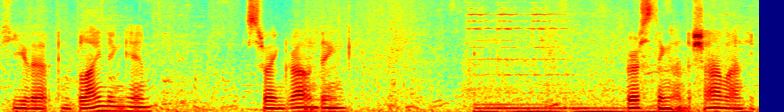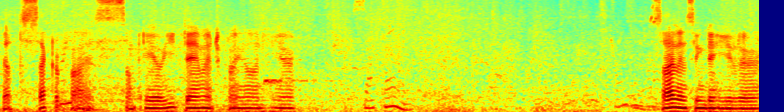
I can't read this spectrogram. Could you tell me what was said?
healer and blinding him, destroying grounding. Bursting on the shaman, he got sacrificed. Some AoE damage going on here. Silencing the healer.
